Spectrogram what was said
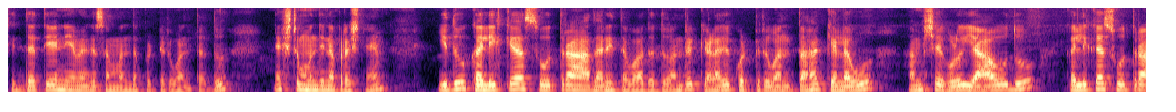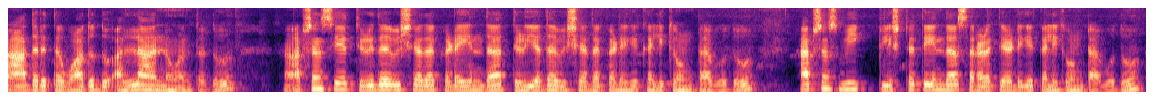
ಸಿದ್ಧತೆಯ ನಿಯಮಕ್ಕೆ ಸಂಬಂಧಪಟ್ಟಿರುವಂಥದ್ದು. ನೆಕ್ಸ್ಟ್ ಮುಂದಿನ ಪ್ರಶ್ನೆ. ಇದು ಕಲಿಕೆಯ ಸೂತ್ರ ಆಧಾರಿತವಾದದ್ದು. ಅಂದರೆ ಕೆಳಗೆ ಕೊಟ್ಟಿರುವಂತಹ ಕೆಲವು ಅಂಶಗಳು ಯಾವುದು? ಕಲಿಕಾ ಸೂತ್ರ ಆಧಾರಿತವಾದದ್ದು ಅಲ್ಲ ಅನ್ನುವಂಥದ್ದು, ಆಪ್ಷನ್ ಸಿ, ತಿಳಿದ ವಿಷಯದ ಕಡೆಯಿಂದ ತಿಳಿಯದ ವಿಷಯದ ಕಡೆಗೆ ಕಲಿಕೆ ಉಂಟಾಗುವುದು. ಆಪ್ಷನ್ಸ್ ಬಿ, ಕ್ಲಿಷ್ಟತೆಯಿಂದ ಸರಳತೆಯಡೆಗೆ ಕಲಿಕೆ ಉಂಟಾಗುವುದು.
